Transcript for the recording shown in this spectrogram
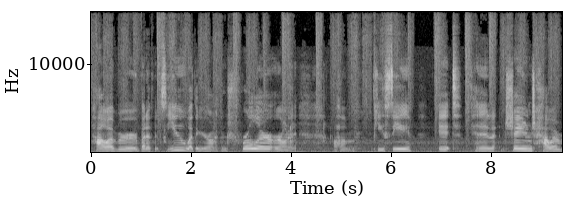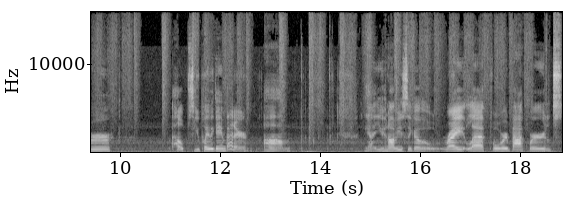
However, but if it's you, whether you're on a controller or on a um, PC, it can change however helps you play the game better. Um, yeah, you can obviously go right, left, forward, backwards,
